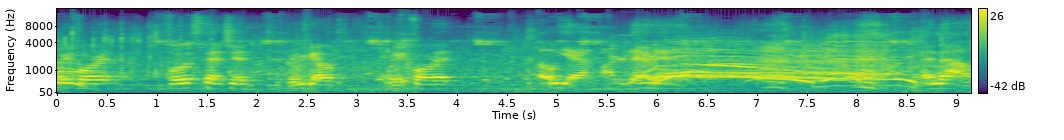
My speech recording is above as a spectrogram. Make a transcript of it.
Wait for it. Full extension. Here we go. Wait for it. Oh yeah. There it is. And now,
